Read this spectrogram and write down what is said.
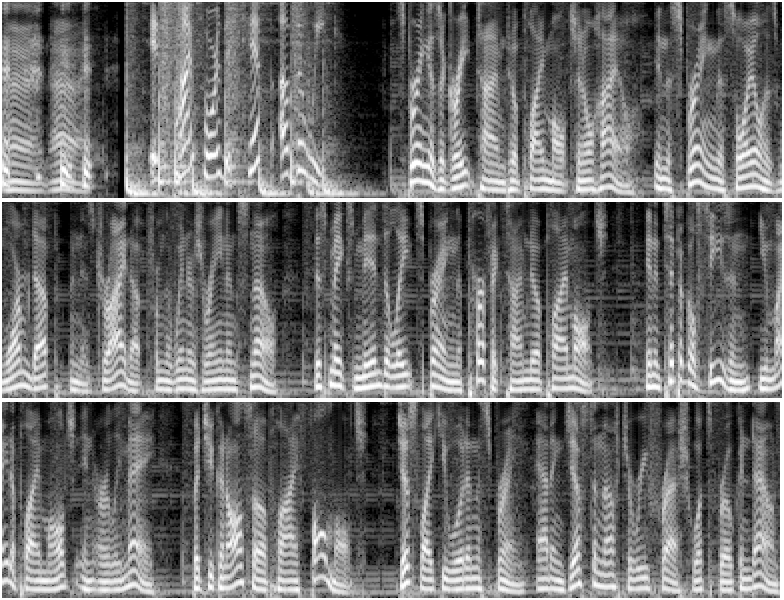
all right. All right. It's time for the tip of the week. Spring is a great time to apply mulch in Ohio. In the spring, the soil has warmed up and is dried up from the winter's rain and snow. This makes mid to late spring the perfect time to apply mulch. In a typical season, you might apply mulch in early May, but you can also apply fall mulch, just like you would in the spring, adding just enough to refresh what's broken down.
